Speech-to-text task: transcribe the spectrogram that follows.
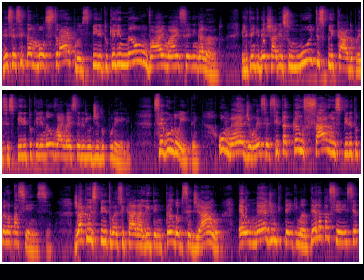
necessita mostrar para o espírito que ele não vai mais ser enganado. Ele tem que deixar isso muito explicado para esse espírito que ele não vai mais ser iludido por ele. Segundo item, o médium necessita cansar o espírito pela paciência. Já que o espírito vai ficar ali tentando obsediá-lo, é o médium que tem que manter a paciência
